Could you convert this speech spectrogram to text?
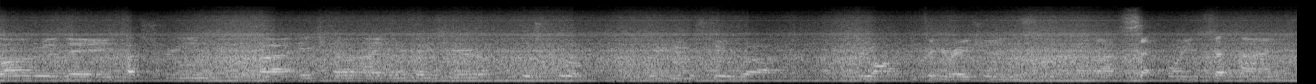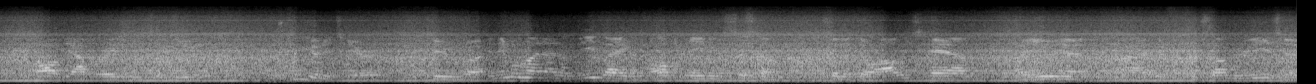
along with a touchscreen uh, HMI interface here, which will we use to uh, do all the configurations, uh, set points, set times, all the operations of the unit. There's two units here, to, uh, and they will run on a lead lag and alternating system so that they'll always have a unit uh, if for some reason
